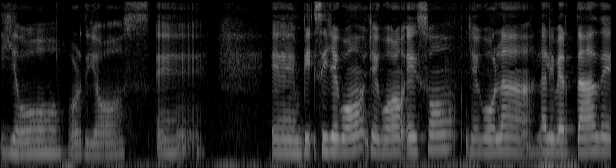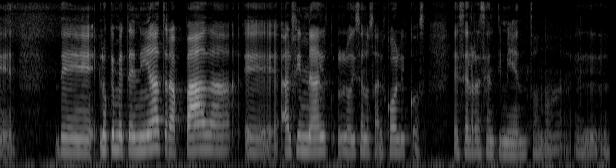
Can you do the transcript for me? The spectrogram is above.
Y yo, por Dios, eh, eh, sí llegó, llegó eso, llegó la, la libertad de, de lo que me tenía atrapada, eh, al final lo dicen los alcohólicos, es el resentimiento, ¿no? El,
